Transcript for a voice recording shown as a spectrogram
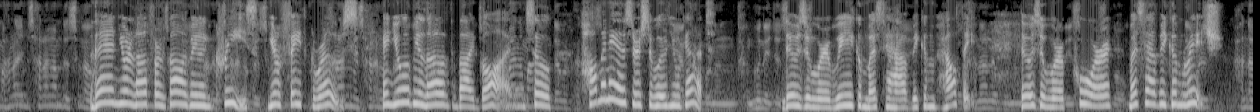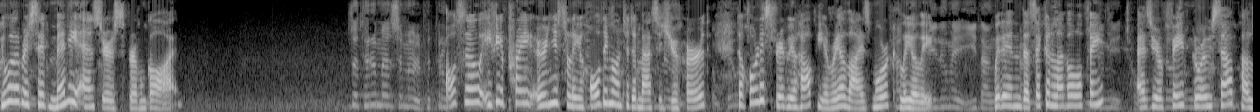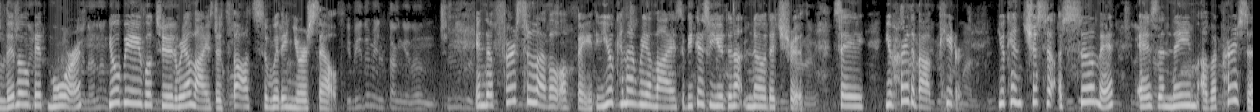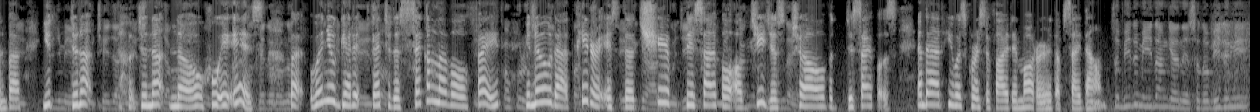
Then your love for God will increase, your faith grows, and you will be loved by God. So, how many answers will you get? Those who were weak must have become healthy. Those who were poor must have become rich. You will receive many answers from God. Also, if you pray earnestly holding on to the message you heard, the Holy Spirit will help you realize more clearly. Within the second level of faith, as your faith grows up a little bit more, you'll be able to realize the thoughts within yourself. In the first level of faith, you cannot realize because you do not know the truth. Say, you heard about Peter you can just assume it as the name of a person, but you do not do not know who it is. But when you get it get to the second level of faith, you know that Peter is the chief disciple of Jesus' twelve disciples, and that he was crucified and martyred upside down.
